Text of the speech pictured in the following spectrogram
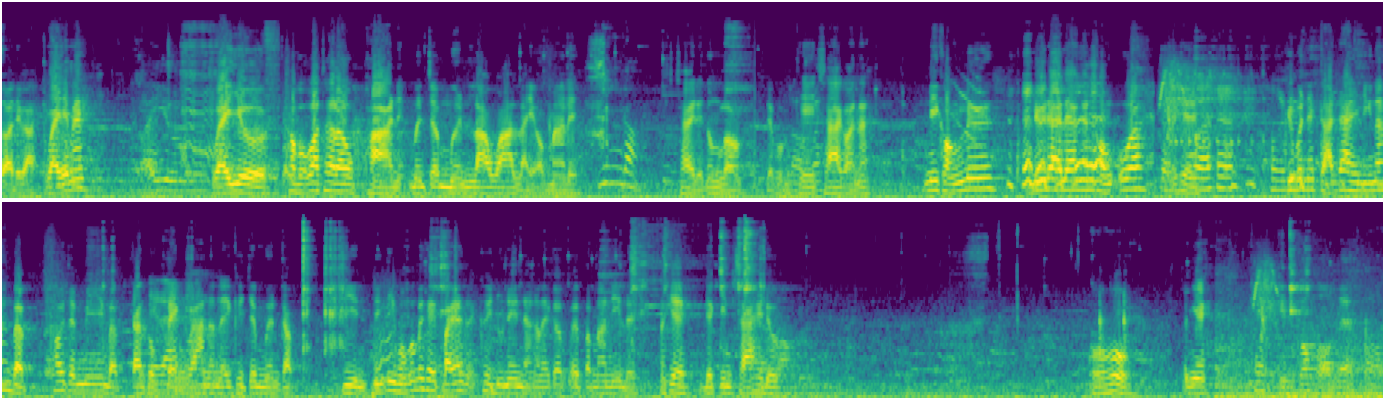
ต่อดีกว่าไหวใช่ไหมไหวอยู่ไหวอยู่เขาบอกว่าถ้าเราผ่าเนี่ยมันจะเหมือนลาวาไหลออกมาเลย ยิ่งดอก ใช่เดี๋ยวต้องลองเดี๋ยวผมเทชาก่อนนะ นี่ของลือลือได้แล้วเงินของอ้วโอเคคือบรรยากาศได้จริงๆนะแบบเขาจะมีแบบการตกแต่งร้านอะไรคือจะเหมือนกับจีน จริงๆผมก็ไม่เคยไปนะแต่เคยดูในหนังอะไรก็เออประมาณนี้เลยโอเค เดี๋ยวกินชาให้ดูโอ้โหเป็นไงแค่กลินก็หอมแล้วหอม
